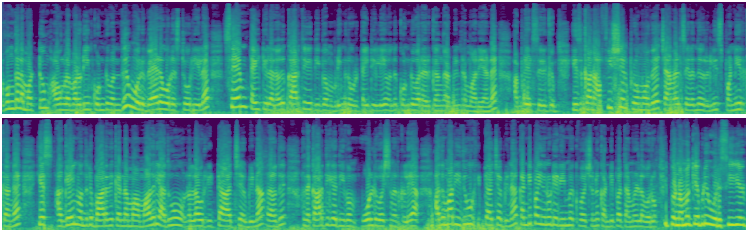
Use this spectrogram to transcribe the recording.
அவங்கள மட்டும் அவங்கள மறுபடியும் கொண்டு வந்து ஒரு வேற ஒரு ஸ்டோரியில் சேம் டைட்டில் அதாவது கார்த்திகை தீபம் அப்படிங்கிற ஒரு டைட்டிலேயே வந்து கொண்டு வர இருக்காங்க அப்படின்ற மாதிரியான அப்டேட்ஸ் இருக்கு. இதுக்கான அஃபிஷியல் ப்ரோமோவே சேனல் சைட்லேருந்து ரிலீஸ் பண்ணியிருக்காங்க. எஸ் அகைன் வந்துட்டு பாரதி கண்ணம்மா மாதிரி அதுவும் நல்லா ஒரு ஹிட் ஆச்சு அப்படின்னா அதாவது அந்த கார்த்திகை தீபம் ஓல்டு வெர்ஷன் இருக்கு இல்லையா? அது மாதிரி இதுவும் ஹிட் ஆச்சு அப்படின்னா கண்டிப்பாக இதனுடைய ரீமேக் வெர்ஷனும் கண்டிப்பாக தமிழில் வரும். இப்போ நமக்கு எப்படி ஒரு சீரியல்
